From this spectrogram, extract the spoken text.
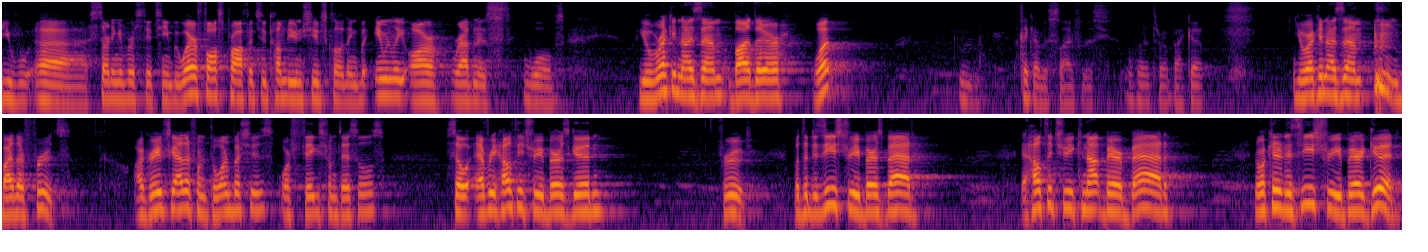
Be, uh, starting in verse 15 Beware false prophets who come to you in sheep's clothing, but inwardly are ravenous wolves. You'll recognize them by their what? I think I have a slide for this. I'm going to throw it back up. You'll recognize them by their fruits. Are grapes gathered from thorn bushes or figs from thistles? So every healthy tree bears good fruit, but the diseased tree bears bad. A healthy tree cannot bear bad, nor can a diseased tree bear good.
